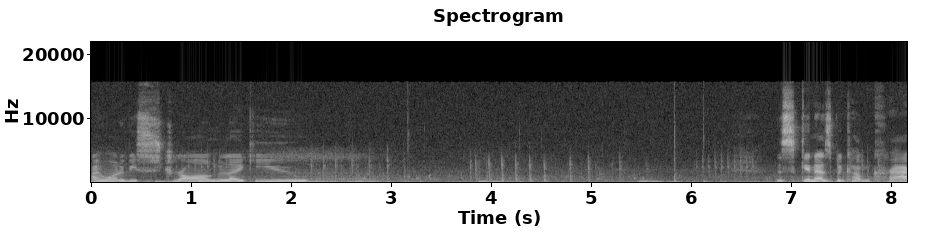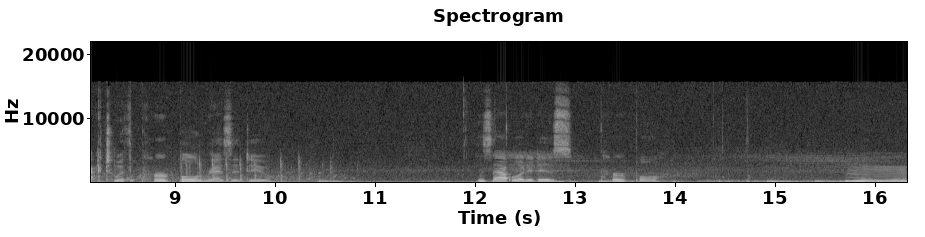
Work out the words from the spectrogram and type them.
I want to be strong like you. The skin has become cracked with purple residue. Is that what it is? Purple. Hmm.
